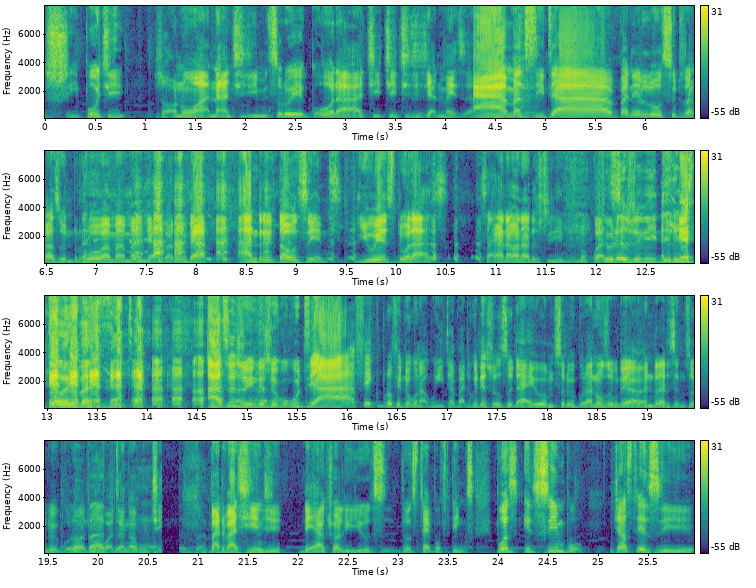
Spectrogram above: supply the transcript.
Zvipo chi? Zvavanowana chi? Misoro yegora chichichichichi animaiza. Haa mazita pane lawsuit rakazondirova mamanje apa rikuda 100000 us dollars. Saka ndakaona kuti zvinhu tune zvinokwadzisa zvivide rechitaure mazita. Asi zvinhu zvekukuti haa fake profit ndogona kuita but kwete zvozoti aiwe musoro wegora. Anozokuti vandiratidze musoro wegora watanga eh, but vazhinji they actually use those type of things. Because it's simple. Just as uh,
